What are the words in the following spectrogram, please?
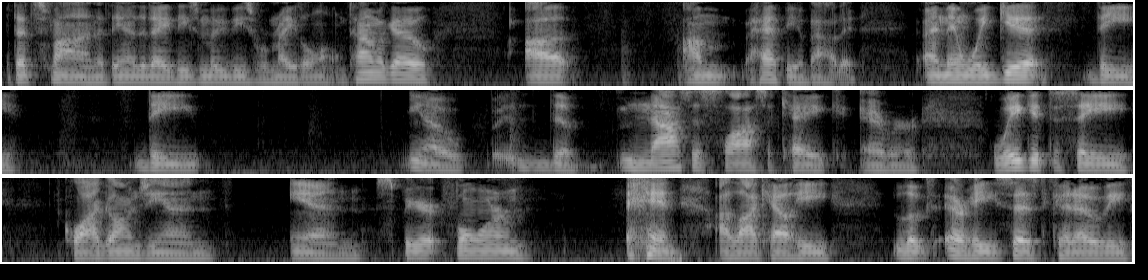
but that's fine. At the end of the day, these movies were made a long time ago. I I'm happy about it. And then we get the the you know the nicest slice of cake ever. We get to see Qui Gon Jinn in spirit form, and I like how he looks or he says to Kenobi,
